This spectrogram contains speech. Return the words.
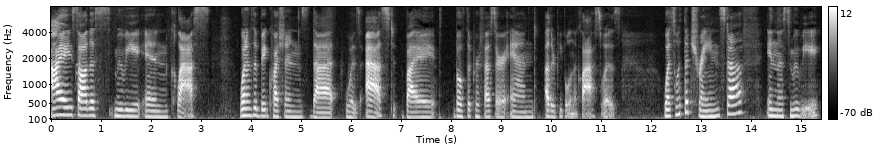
I saw this movie in class, one of the big questions that was asked by both the professor and other people in the class was what's with the train stuff in this movie?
